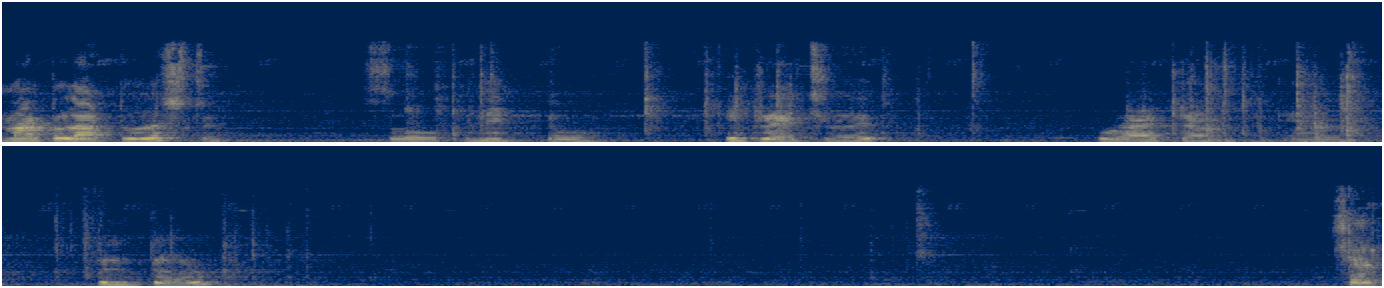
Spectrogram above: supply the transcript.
not allowed to list it. So you need to iterate through it. Write them in filter. Check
